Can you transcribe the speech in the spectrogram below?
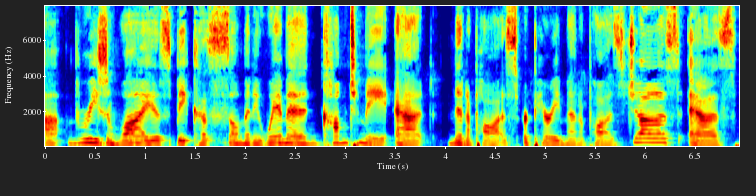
Uh, the reason why is because so many women come to me at menopause or perimenopause, just as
